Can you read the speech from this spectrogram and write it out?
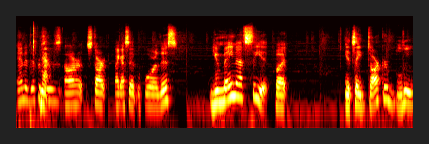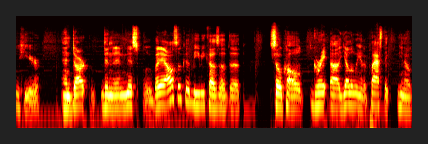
And the differences are stark. Like I said before, this you may not see it, but it's a darker blue here and dark than, than this blue. But it also could be because of the so-called gray, uh, yellowy and the plastic, you know,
